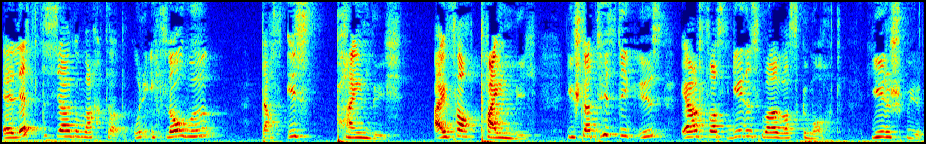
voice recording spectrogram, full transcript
er letztes Jahr gemacht hat. Und ich glaube, das ist peinlich. Einfach peinlich. Die Statistik ist, er hat fast jedes Mal was gemacht. Jedes Spiel.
